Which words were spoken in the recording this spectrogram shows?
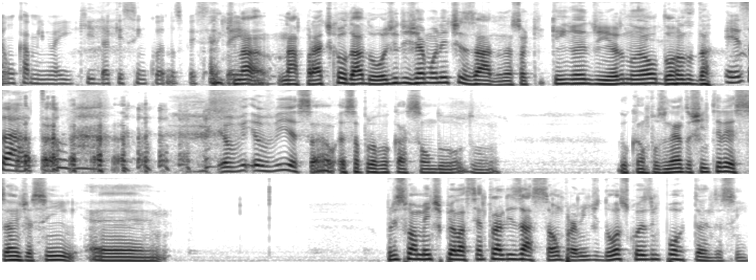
é um caminho aí que daqui cinco anos vai ser É bem... na, na prática o dado hoje ele já é monetizado, né? Só que quem ganha dinheiro não é o dono do dado. Exato. Eu vi, eu vi essa, essa provocação do, do, do Campos Neto, achei interessante, assim, é, principalmente pela centralização, para mim, de duas coisas importantes, assim.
